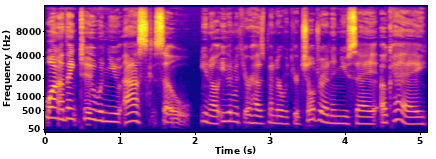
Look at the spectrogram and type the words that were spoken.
Well, and I think too, when you ask, so, you know, even with your husband or with your children, and you say, okay,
